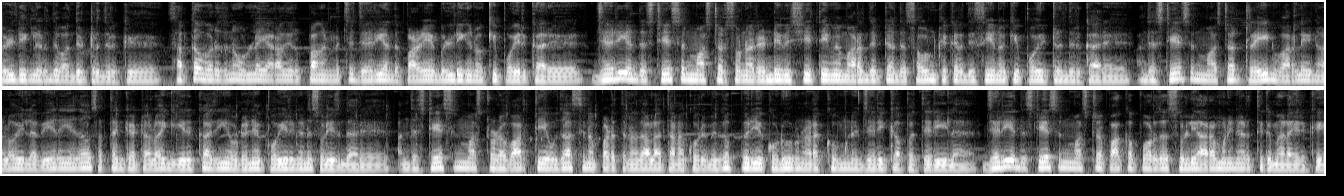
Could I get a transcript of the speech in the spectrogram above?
பில்டிங்ல இருந்து வந்துட்டு இருந்திருக்கு. சத்தம் வருதுன்னா உள்ள யாராவது இருப்பாங்கன்னு நினைச்சு ஜெரி அந்த பழைய பில்டிங்கை நோக்கி போயிருக்காரு. ஜெரி அந்த ஸ்டேஷன் மாஸ்டர் சொன்ன ரெண்டு விஷயத்தையுமே மறந்துட்டு அந்த சவுண்ட் கேட்குற திசையை நோக்கி போயிட்டு இருந்திருக்காரு அந்த ஸ்டேஷன் மாஸ்டர் ட்ரெயின் வரலைனாலோ இல்லை வேற ஏதோ சத்தம் கேட்டாலோ இங்கே இருக்காதீங்க உடனே போயிருங்கன்னு சொல்லியிருந்தாரு. அந்த ஸ்டேஷன் மாஸ்டரோட வார்த்தையை உதாசீனப்படுத்தினதால தனக்கு ஒரு மிகப்பெரிய கொடூரம் நடக்கும்னு ஜெரிக்கு அப்போ தெரியல. ஜெரி அந்த ஸ்டேஷன் மாஸ்டரை பார்க்க போறத சொல்லி அரை மணி நேரத்துக்கு மேல இருக்கு.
